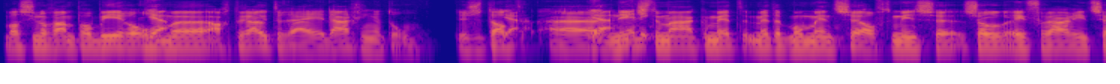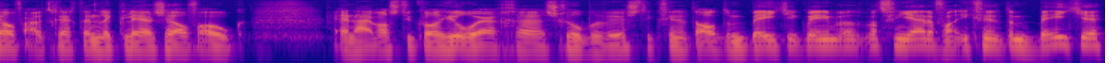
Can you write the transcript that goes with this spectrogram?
was hij nog aan het proberen om Ja. eh, achteruit te rijden. Daar ging het om. Dus dat Ja. eh, Ja, niks ik- te maken met, met het moment zelf. Tenminste, zo heeft Ferrari het zelf uitgelegd en Leclerc zelf ook. En hij was natuurlijk wel heel erg eh, schuldbewust. Ik vind het altijd een beetje, ik weet niet, wat, wat vind jij ervan? Ik vind het een beetje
